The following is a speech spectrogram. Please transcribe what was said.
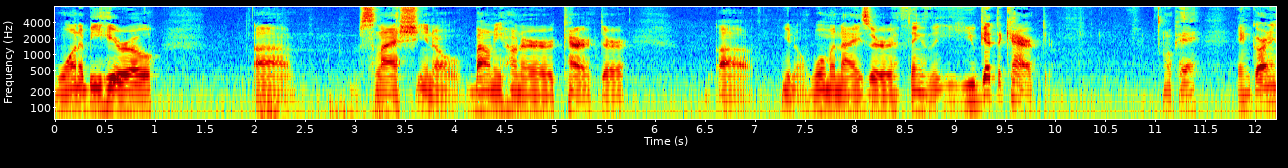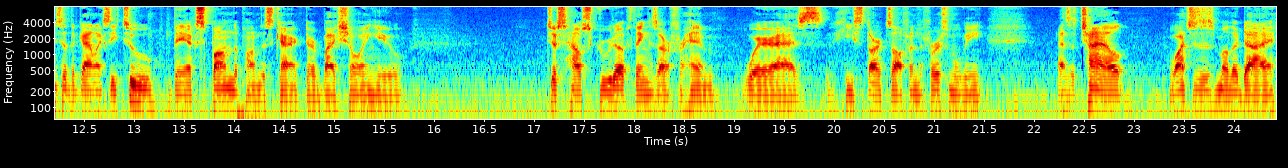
wannabe hero uh, slash you know bounty hunter character, uh, you know womanizer things. You get the character. Okay, in Guardians of the Galaxy two, they expand upon this character by showing you just how screwed up things are for him. Whereas he starts off in the first movie as a child, watches his mother die,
